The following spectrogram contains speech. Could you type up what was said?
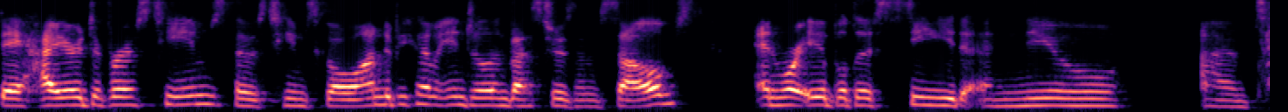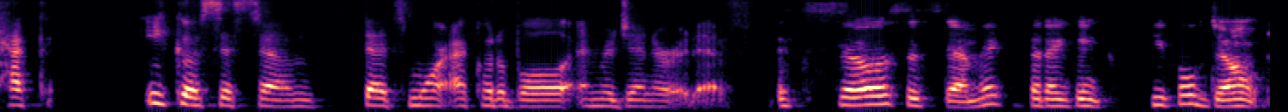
They hire diverse teams. Those teams go on to become angel investors themselves. And we're able to seed a new um, tech ecosystem that's more equitable and regenerative. It's so systemic that I think people don't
